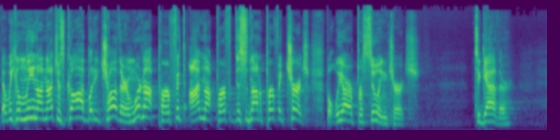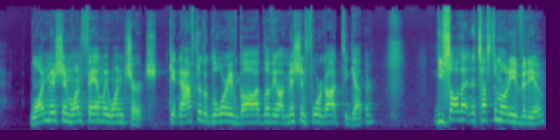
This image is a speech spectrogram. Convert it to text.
That we can lean on not just God, but each other. And we're not perfect. I'm not perfect. This is not a perfect church, but we are a pursuing church together. One mission, one family, one church. Getting after the glory of God, living on mission for God together. You saw that in the testimony video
